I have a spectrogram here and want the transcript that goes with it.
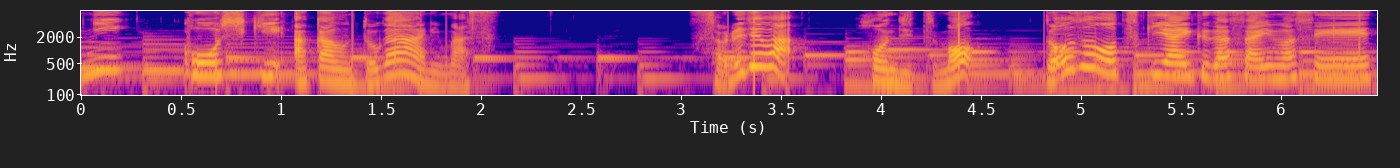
に公式アカウントがありますそれでは本日もどうぞお付き合いくださいませ。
